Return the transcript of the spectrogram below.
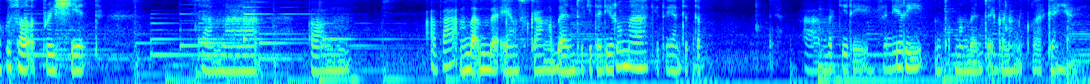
aku selalu appreciate sama um, apa mbak-mbak yang suka ngebantu kita di rumah gitu yang tetap uh, berdiri sendiri untuk membantu ekonomi keluarganya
